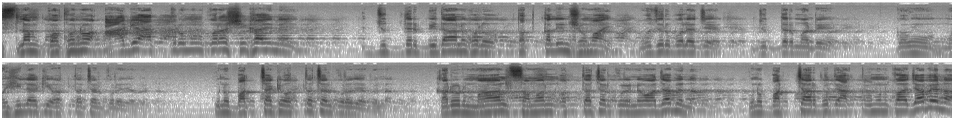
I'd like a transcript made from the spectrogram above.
ইসলাম কখনো আগে আক্রমণ করা শেখায়নি। যুদ্ধের বিধান হলো তৎকালীন সময় হুজুর বলেছে যুদ্ধের মাঠে কোনো মহিলাকে অত্যাচার করা যাবে না, কোনো বাচ্চাকে অত্যাচার করা যাবে না। কারোর মাল, সামান অত্যাচার করে নেওয়া যাবে না। কোনো বাচ্চার প্রতি আক্রমণ করা যাবে না।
